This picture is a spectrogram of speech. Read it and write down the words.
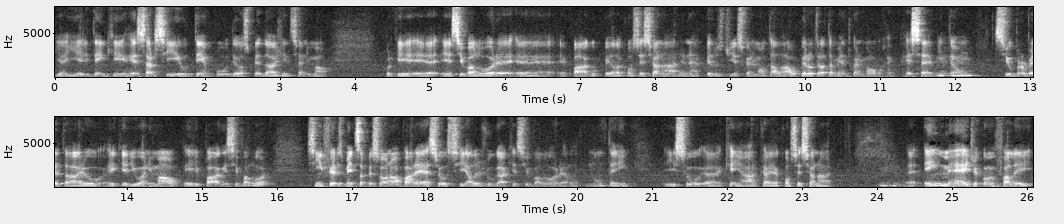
e aí ele tem que ressarcir o tempo de hospedagem desse animal. Porque é, esse valor é, é, é, pago pela concessionária, né, pelos dias que o animal está lá ou pelo tratamento que o animal re recebe. Uhum. Então, se o proprietário requerir o animal, ele paga esse valor. Se infelizmente essa pessoa não aparece ou se ela julgar que esse valor ela não tem, isso é, quem arca é a concessionária. Uhum. É, em média, como eu falei,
